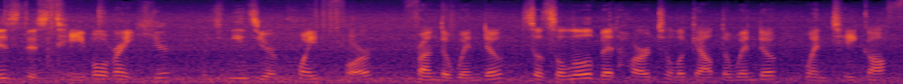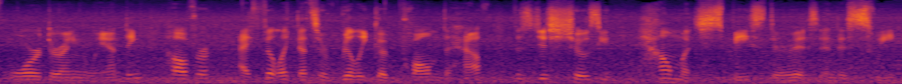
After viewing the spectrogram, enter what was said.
is this table right here, which means you're quite far from the window, so it's a little bit hard to look out the window when takeoff or during landing. However, I feel like that's a really good problem to have. This just shows you how much space there is in this suite.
